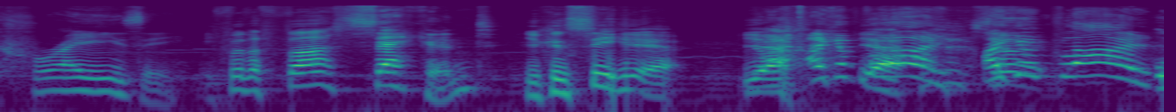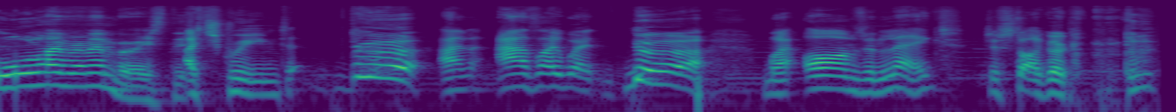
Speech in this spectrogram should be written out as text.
crazy. For the first second, you can see here. Yeah, I can yeah. fly. I can fly. All I remember is that I screamed, "Duh!" and as I went, "Duh!" my arms and legs just started going,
